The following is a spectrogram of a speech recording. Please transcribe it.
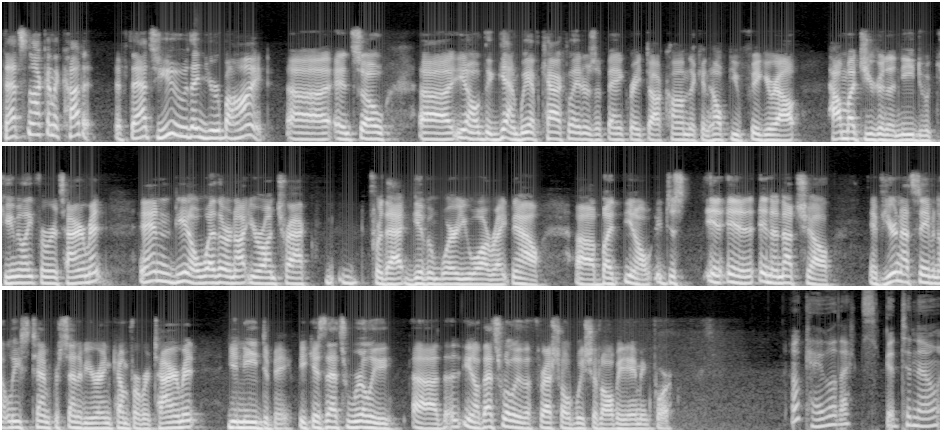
That's not going to cut it. If that's you, then you're behind. Uh, and so, uh, you know, again, we have calculators at Bankrate.com that can help you figure out how much you're going to need to accumulate for retirement, and you know whether or not you're on track for that, given where you are right now. Uh, but you know, it just in, in, in a nutshell if you're not saving at least 10% of your income for retirement, you need to be because that's really, uh, the, you know, that's really the threshold we should all be aiming for. Okay, well, that's good to know.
